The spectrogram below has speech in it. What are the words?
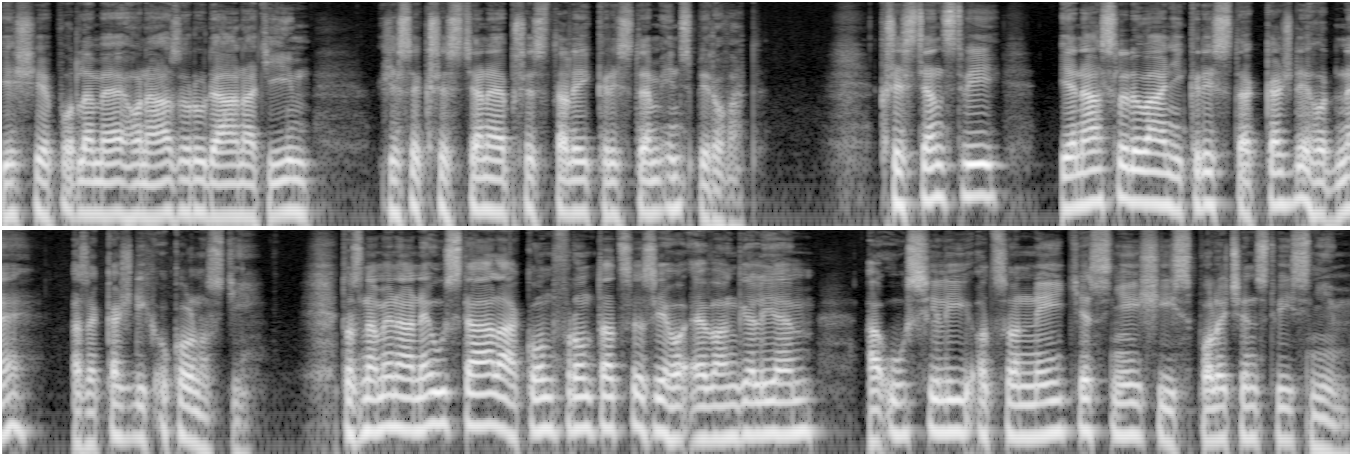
jež je podle mého názoru dána tím, že se křesťané přestali Kristem inspirovat. Křesťanství je následování Krista každého dne a za každých okolností. To znamená neustálá konfrontace s jeho evangeliem a úsilí o co nejtěsnější společenství s ním.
